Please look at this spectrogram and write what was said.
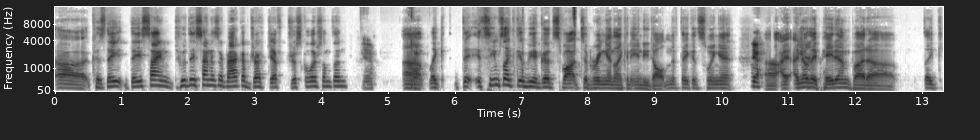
uh because they they signed who they signed as their backup Jeff Jeff Driskel or something? Yeah. Uh, like th- it seems like it would be a good spot to bring in like an Andy Dalton if they could swing it. Yeah, uh, I, I know sure. they paid him, but uh, like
